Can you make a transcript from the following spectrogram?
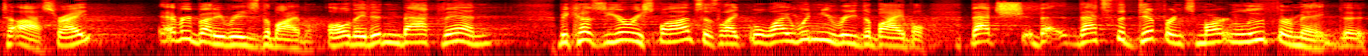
to us, right? Everybody reads the Bible. Oh, they didn't back then. Because your response is like, well, why wouldn't you read the Bible? That's, that, that's the difference Martin Luther made, the,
